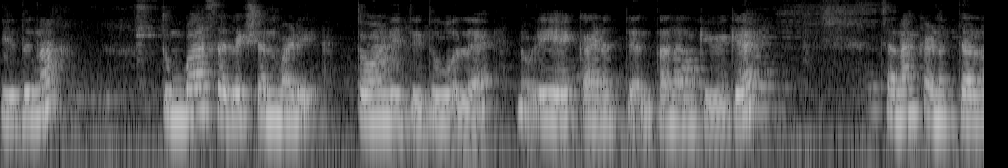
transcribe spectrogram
ಇದನ್ನು ತುಂಬ ಸೆಲೆಕ್ಷನ್ ಮಾಡಿ ತೊಗೊಂಡಿದ್ದು ಒಲೆ. ನೋಡಿ ಹೇಗೆ ಕಾಣುತ್ತೆ ಅಂತ ನನ್ನ ಕಿವಿಗೆ. ಚೆನ್ನಾಗಿ ಕಾಣುತ್ತೆ ಅಲ್ಲ?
